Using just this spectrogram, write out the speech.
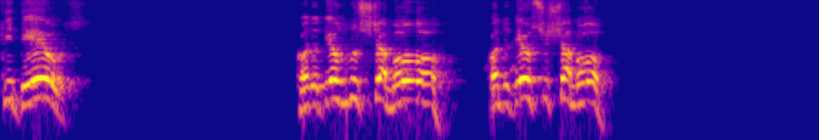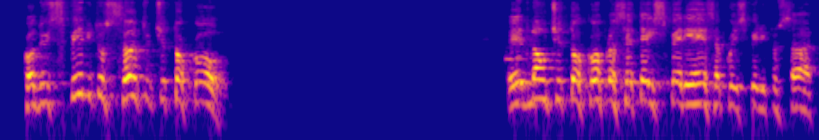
que Deus, quando Deus nos chamou, quando Deus te chamou, quando o Espírito Santo te tocou, ele não te tocou para você ter experiência com o Espírito Santo.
